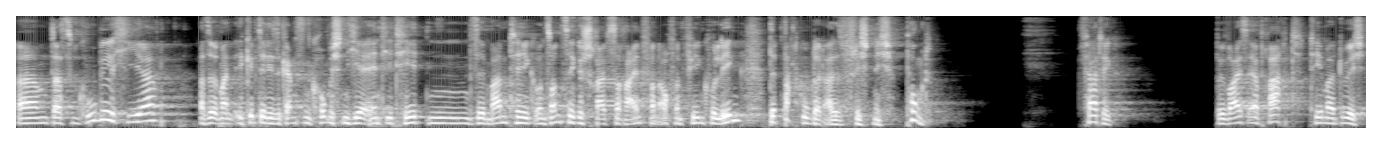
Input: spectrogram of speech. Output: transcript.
ähm, dass Google hier, also man es gibt ja diese ganzen komischen hier Entitäten, Semantik und sonstige Schreibsereien von auch von vielen Kollegen, das macht Google halt alles Pflicht nicht. Punkt. Fertig. Beweis erbracht, Thema durch.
